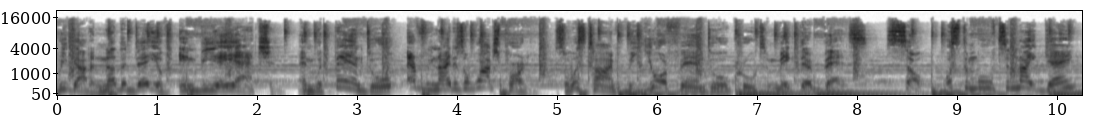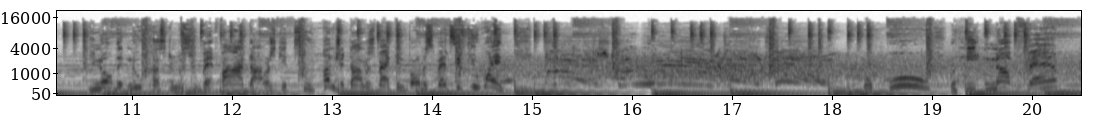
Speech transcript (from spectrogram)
We got another day of NBA action. And with FanDuel, every night is a watch party. So it's time for your FanDuel crew to make their bets. So, what's the move tonight, gang? You know that new customers who bet $5 get $200 back in bonus bets if you win. Woohoo! We're heating up, fam.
